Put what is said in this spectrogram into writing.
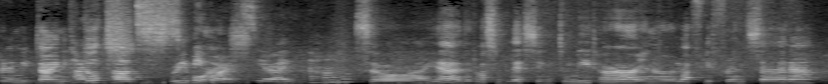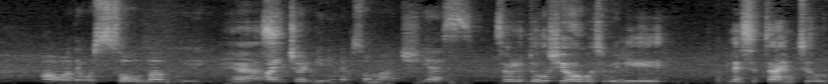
Tammy Tiny, Tiny Tots, Tots. You're right. so uh, yeah, that was a blessing to meet her and her lovely friend Sarah. Oh, they were so lovely. Yes. I enjoyed meeting them so much. Yes. So the doll show was really a blessed time too.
